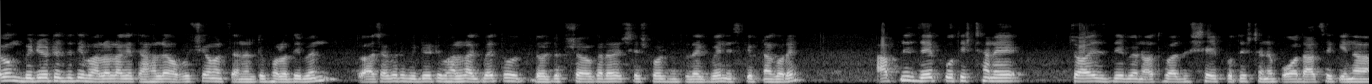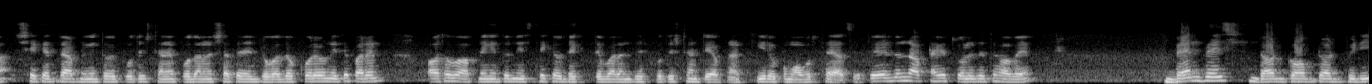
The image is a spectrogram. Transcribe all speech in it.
এবং ভিডিওটি যদি ভালো লাগে তাহলে অবশ্যই আমার চ্যানেলটি ফলো দিবেন। তো আশা করি ভিডিওটি ভালো লাগবে। তো ধৈর্য সহকারে শেষ পর্যন্ত দেখবেন স্কিপ না করে। আপনি যে প্রতিষ্ঠানে চয়েস দেবেন অথবা সেই প্রতিষ্ঠানে পদ আছে কিনা, সেক্ষেত্রে আপনি কিন্তু ওই প্রতিষ্ঠানের প্রধানের সাথে যোগাযোগ করেও নিতে পারেন। অথবা আপনি কিন্তু নিজ থেকেও দেখতে পারেন যে প্রতিষ্ঠানটি আপনার কী রকম অবস্থায় আছে। তো এর জন্য আপনাকে চলে যেতে হবে BANBEIS dot gov dot BD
